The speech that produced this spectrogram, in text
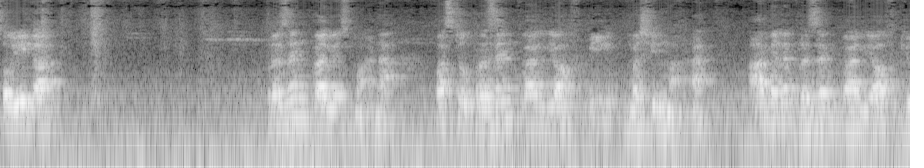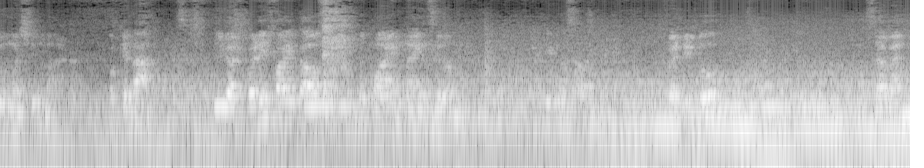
ಸೊ ಈಗ ಪ್ರೆಸೆಂಟ್ ವ್ಯಾಲ್ಯೂಸ್ ಮಾಡೋಣ. First present value of P machine ಮಾಡೋಣ. ಆಮೇಲೆ present value of Q machine ಮಾಡೋಣ. ಓಕೆನಾ ಈಗ twenty five thousand into point nine zero nine twenty two seven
